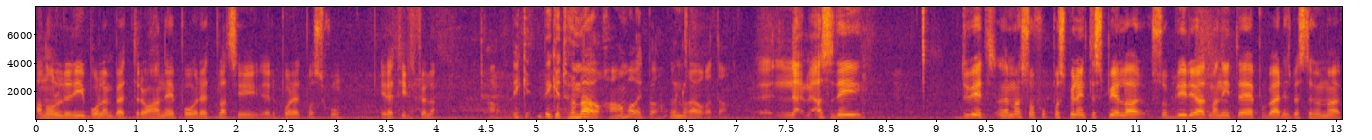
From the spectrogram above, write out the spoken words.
han håller i bollen bättre och han är på rätt plats, i, på rätt position, i rätt tillfälle. Ja, vilket, vilket humör har han varit på under året då? Eh, nej men alltså det är... Du vet, när man som fotbollsspelare inte spelar så blir det att man inte är på världens bästa humör.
